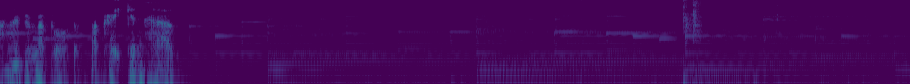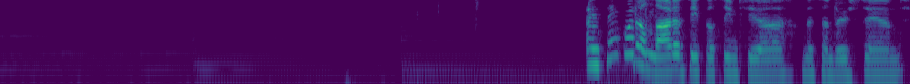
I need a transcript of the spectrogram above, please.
I don't remember what the fuck I can have. I think what a lot of people seem to uh, misunderstand.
